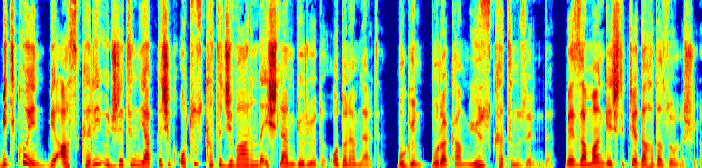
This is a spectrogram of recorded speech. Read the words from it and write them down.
Bitcoin bir asgari ücretin yaklaşık 30 katı civarında işlem görüyordu o dönemlerde. Bugün bu rakam 100 katın üzerinde ve zaman geçtikçe daha da zorlaşıyor.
